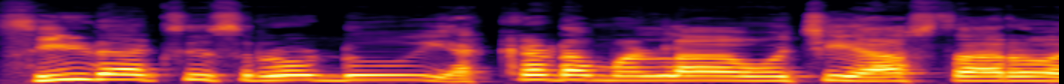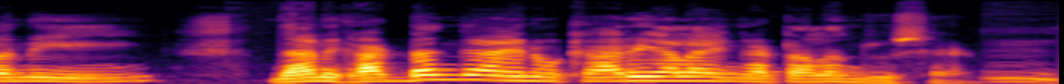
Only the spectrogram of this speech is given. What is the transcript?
సీడ్ యాక్సిస్ రోడ్డు ఎక్కడ మళ్ళా వచ్చి వేస్తారో అని దానికి అడ్డంగా ఆయన కార్యాలయం కట్టాలని చూశాడు.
